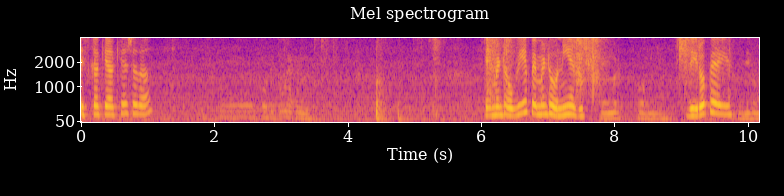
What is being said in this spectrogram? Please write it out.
इसका क्या क्या शदा पेमेंट हो गई है? पेमेंट होनी है अभी? पेमेंट हो गई ज़ीरो पे है ये? ज़ीरो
